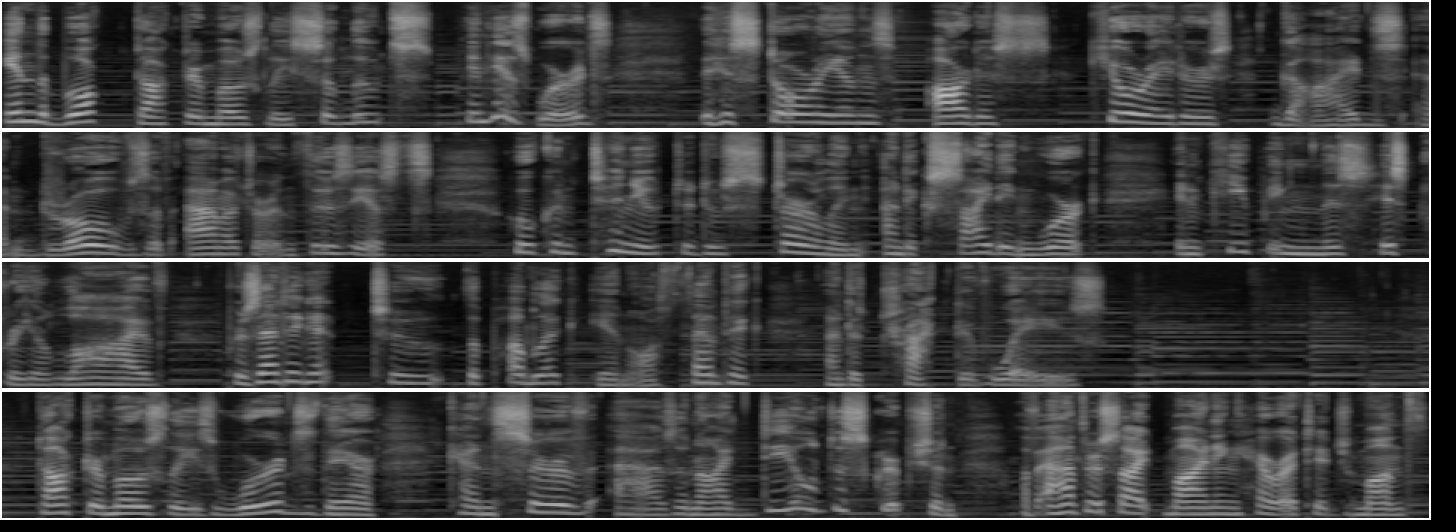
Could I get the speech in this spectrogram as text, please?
In the book, Dr. Mosley salutes, in his words, the historians, artists, curators, guides, and droves of amateur enthusiasts who continue to do sterling and exciting work in keeping this history alive, presenting it to the public in authentic and attractive ways. Dr. Mosley's words there can serve as an ideal description of Anthracite Mining Heritage Month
